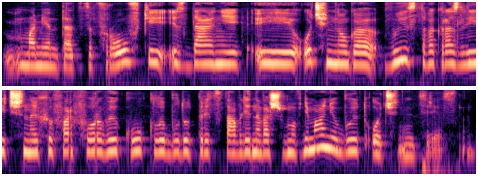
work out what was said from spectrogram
моменты оцифровки изданий и очень много выставок различных, и фарфоровые куклы будут представлены вашему вниманию, будет очень интересно.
